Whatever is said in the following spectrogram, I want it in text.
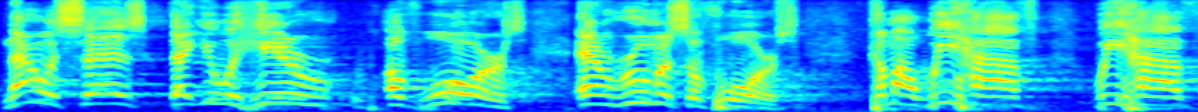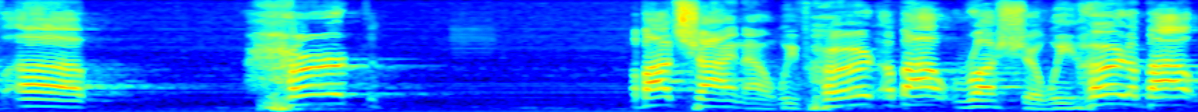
Now it says that you will hear of wars and rumors of wars. Come on, we have we have uh, heard about China. We've heard about Russia. We heard about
